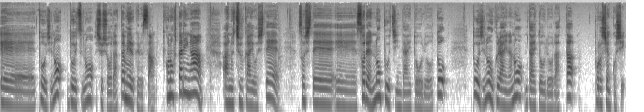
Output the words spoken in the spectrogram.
えー、当時のドイツの首相だったメルケルさんこの2人があの仲介をしてそして、えー、ソ連のプーチン大統領と当時のウクライナの大統領だったポロシェンコ氏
